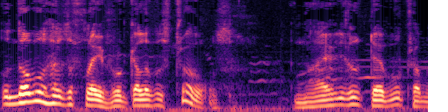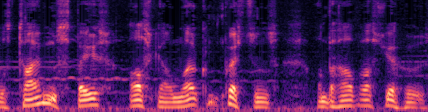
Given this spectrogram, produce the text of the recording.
The novel has the flavour of Gulliver's Travels. A naive little devil travels time and space, asking unwelcome questions on behalf of us yahoos,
